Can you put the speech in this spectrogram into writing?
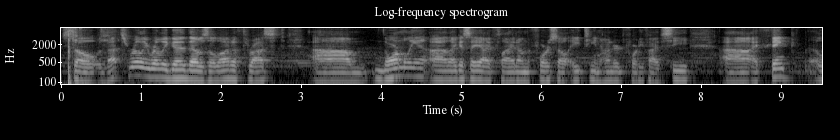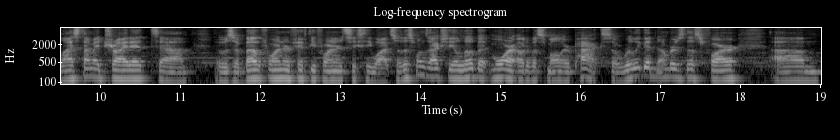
So that's really, really good. That was a lot of thrust. Um, normally, uh, like I say, I fly it on the 4-cell 1800 45C. Uh, I think last time I tried it, uh, it was about 450, 460 watts. So this one's actually a little bit more out of a smaller pack. So really good numbers thus far. Um,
